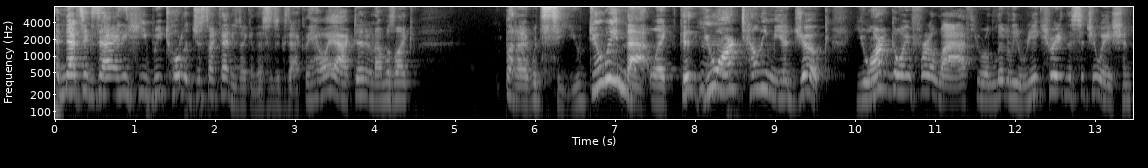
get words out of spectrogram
and that's exactly. And he retold it just like that. He's like, "And this is exactly how I acted." And I was like. But I would see you doing that. Like, th- you mm-hmm. aren't telling me a joke. You aren't going for a laugh. You are literally recreating the situation,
